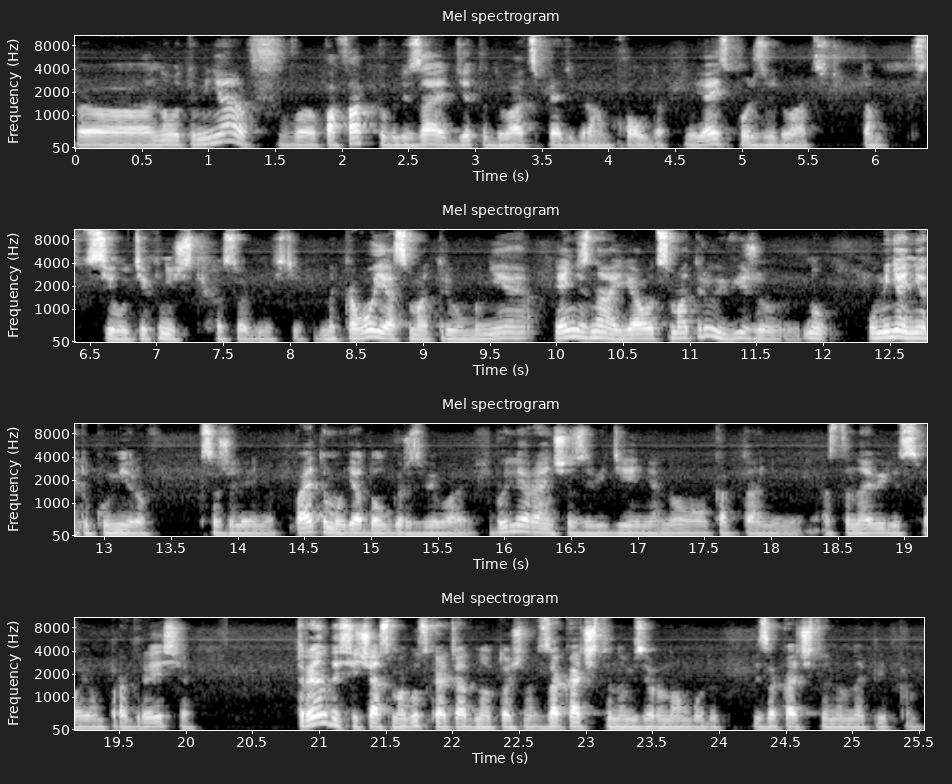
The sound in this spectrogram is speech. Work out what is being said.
ну вот у меня в, по факту влезает где-то 25 грамм холдер, но я использую 20 там, в силу технических особенностей. На кого я смотрю? Мне, я не знаю, я вот смотрю и вижу, ну, у меня нету кумиров, к сожалению. Поэтому я долго развиваюсь. Были раньше заведения, но как-то они остановились в своем прогрессе. Тренды сейчас, могу сказать одно точно, за качественным зерном будут и за качественным напитком.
